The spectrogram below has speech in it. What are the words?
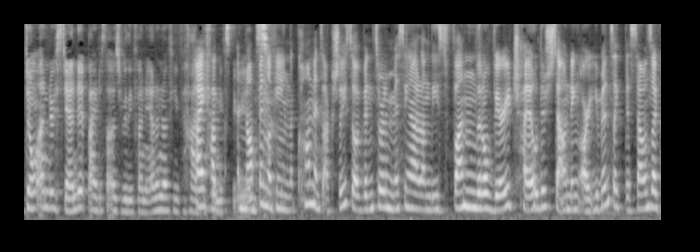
don't understand it, but I just thought it was really funny. I don't know if you've had I have experience. not been looking in the comments actually, so I've been sort of missing out on these fun little, very childish sounding arguments. Like this sounds like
